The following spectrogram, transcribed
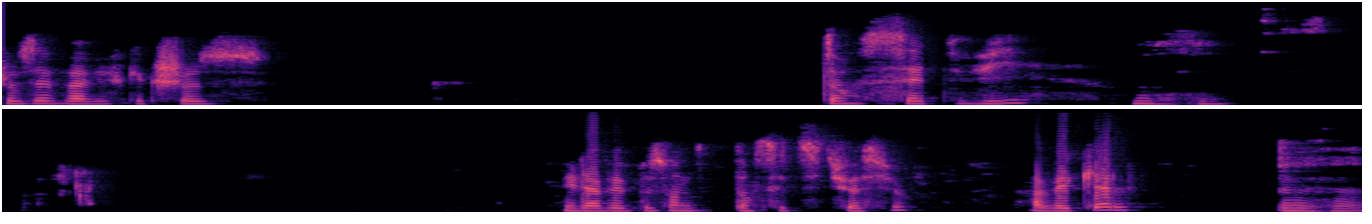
Joseph va vivre quelque chose dans cette vie. Mmh Il avait besoin d'être dans cette situation avec elle. Mm-hmm.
